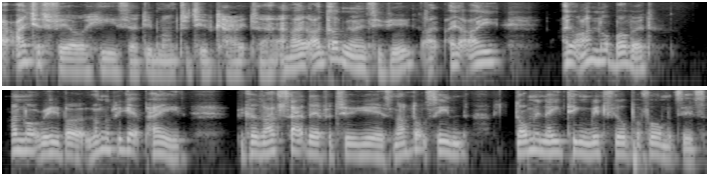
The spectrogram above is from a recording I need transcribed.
I I just feel he's a demonstrative character, and I, I got to be interview. I, I, I, I I'm not bothered. I'm not really bothered. As long as we get paid because I've sat there for two years and I've not seen dominating midfield performances.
